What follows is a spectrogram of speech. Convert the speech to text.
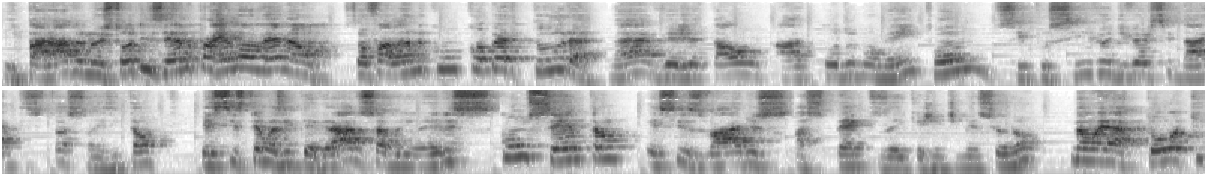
E parado não estou dizendo para remover, não. Estou falando com cobertura né, vegetal a todo momento, com, se possível, diversidade de situações. Então, esses sistemas integrados, Sabrina, eles concentram esses vários aspectos aí que a gente mencionou. Não é à toa que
